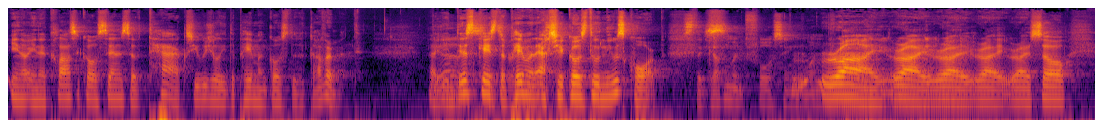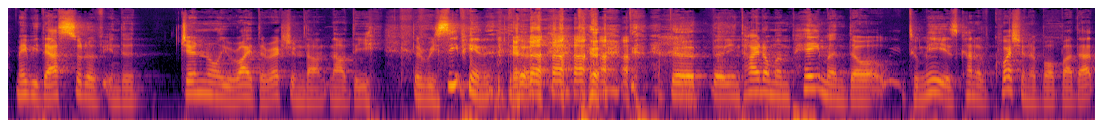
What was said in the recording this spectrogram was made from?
you know, in a classical sense of tax, usually the payment goes to the government. Like in this case, the that's right. payment actually goes to News Corp. It's the government forcing one. Right, right, right, right, right. So maybe that's sort of in the generally right direction. Now, now the the recipient, the, the, the, the entitlement payment, though, to me is kind of questionable. But that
